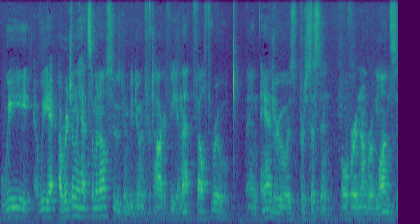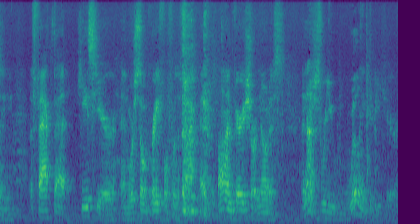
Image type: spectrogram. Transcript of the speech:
we we originally had someone else who was going to be doing photography, and that fell through. And Andrew was persistent over a number of months, and the fact that he's here, and we're so grateful for the fact that on very short notice, and not just were you willing to be here,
